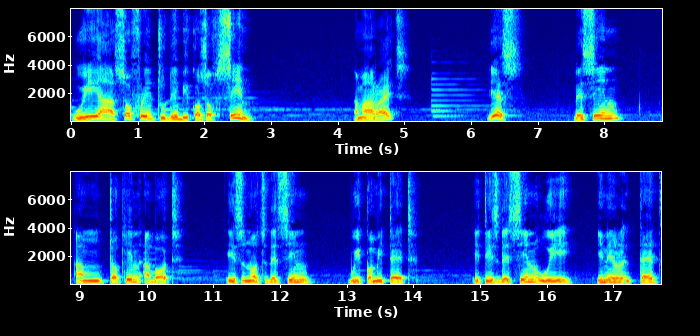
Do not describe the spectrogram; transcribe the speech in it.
We are suffering today because of sin. Am I right? Yes. The sin I'm talking about is not the sin we committed. It is the sin we inherited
